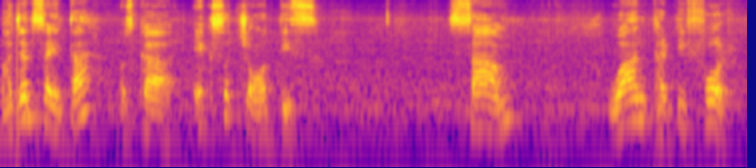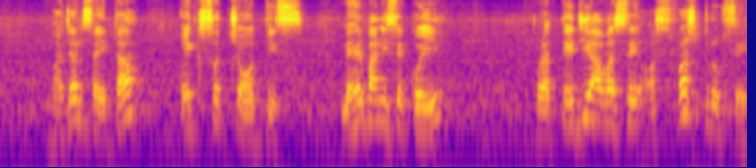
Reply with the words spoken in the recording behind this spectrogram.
भजन संहिता उसका 134 साम 134 भजन संहिता 134 मेहरबानी से कोई थोड़ा तेज़ी आवाज़ से और स्पष्ट रूप से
